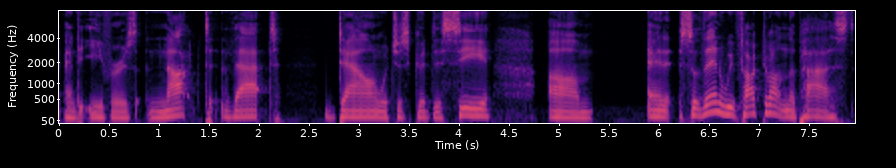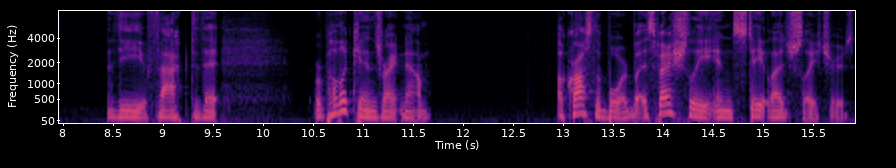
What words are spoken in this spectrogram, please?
And Evers knocked that down, which is good to see. Um, and so then we've talked about in the past the fact that Republicans right now, across the board, but especially in state legislatures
